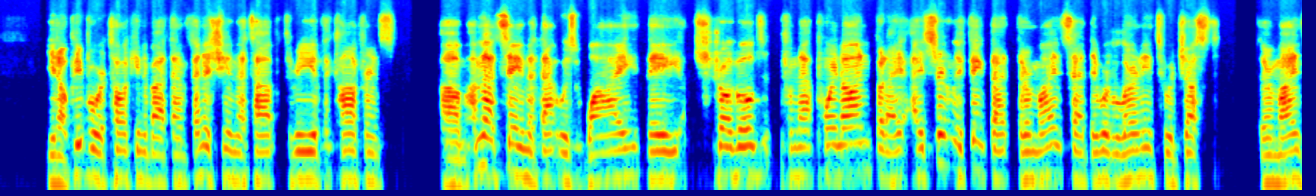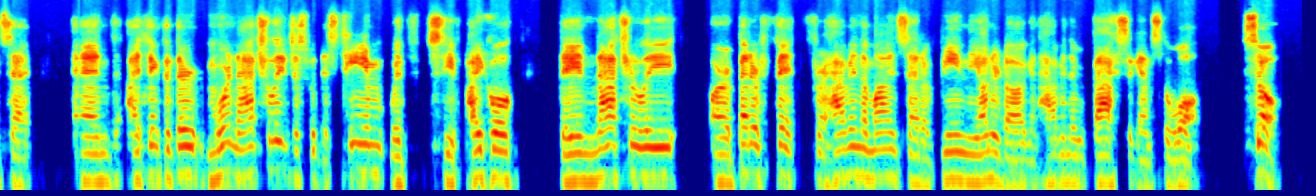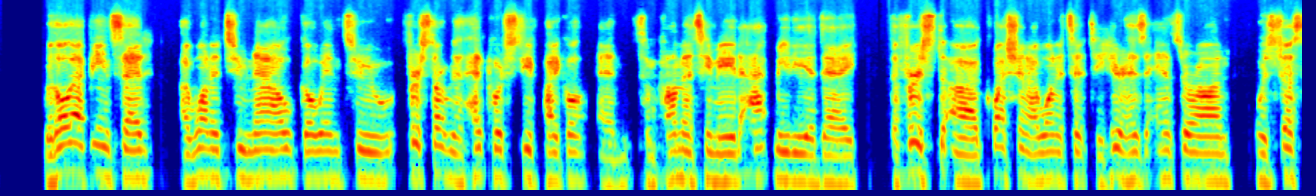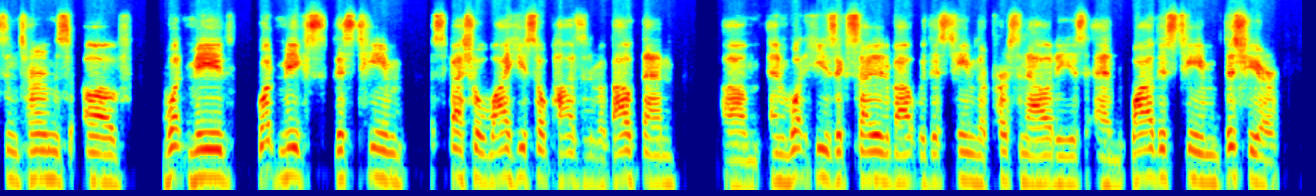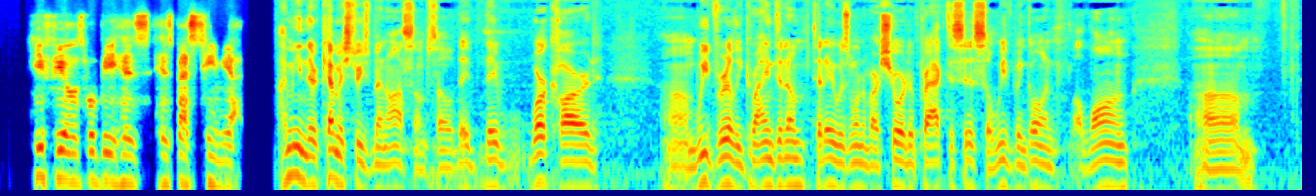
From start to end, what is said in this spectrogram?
you know, people were talking about them finishing in the top three of the conference. Um, I'm not saying that that was why they struggled from that point on, but I, I certainly think that their mindset, they were learning to adjust their mindset. And I think that they're more naturally just with this team, with Steve Pikiell, they naturally are a better fit for having the mindset of being the underdog and having their backs against the wall. So, with all that being said, I wanted to now go into first start with head coach Steve Pikiell and some comments he made at Media Day. The first uh, question I wanted to, to hear his answer on was just in terms of what made what makes this team special, why he's so positive about them, um, and what he's excited about with this team, their personalities, and why this team this year he feels will be his his best team yet. I mean, their chemistry's been awesome. So they they work hard. Um, we've really grinded them. Today was one of our shorter practices, so we've been going along. Um,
